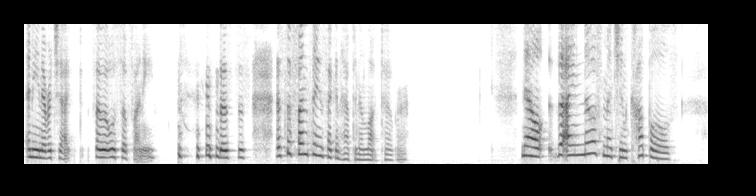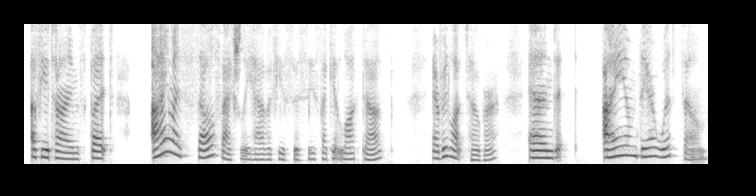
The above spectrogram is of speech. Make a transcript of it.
And he never checked. So it was so funny. that's just that's the fun things that can happen in Locktober. Now, the, I know I've mentioned couples a few times, but I myself actually have a few sissies that get locked up every Locktober, and I am there with them.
